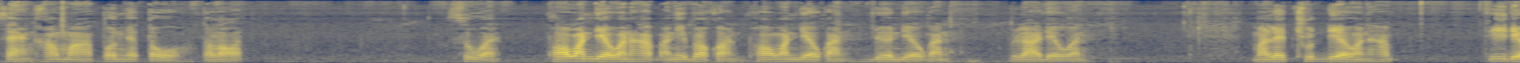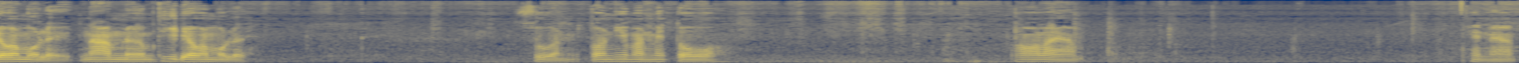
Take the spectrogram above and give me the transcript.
แสงเข้ามาต้นจะโตตลอด ส่วนเพราะวันเดียวกันนะครับ อันนี้บอกก่อนเพราะวันเดียวกัน เดือนเดียวกัน เวลาเดียวกันมเมล็ดชุดเดียวกันนะครับ ที่เดียวกันหมดเลย น้ำเนิ้มที่เดียวกันหมดเลย ส่วนต้นที่มันไม่โตเพราะอะไรครับ เห็นไหมครับ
